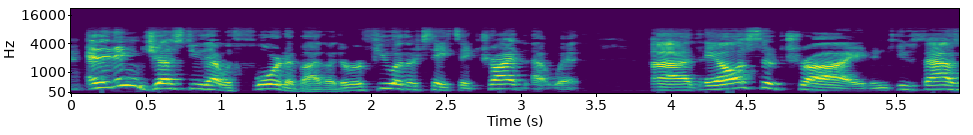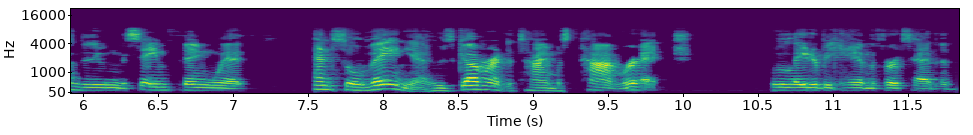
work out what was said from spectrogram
And they didn't just do that with Florida, by the way. There were a few other states they tried that with. Uh, they also tried in 2000 doing the same thing with Pennsylvania, whose governor at the time was Tom Ridge, who later became the first head of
